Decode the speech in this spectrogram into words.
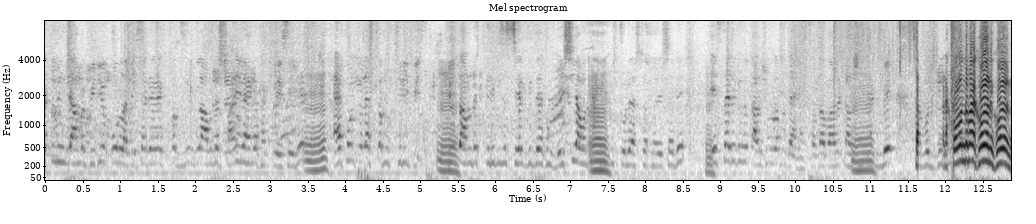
এতদিন যে আমরা ভিডিও করলাম এই সাইডে একটা যেগুলো আমাদের শাড়ি লেহেঙ্গা থাকতো এই সাইডে এখন চলে আসছে আপনার থ্রি পিস কিন্তু আমাদের থ্রি পিসের সেল কিন্তু এখন বেশি আমাদের থ্রি পিস চলে আসছে আপনার এই সাইডে এই সাইডে কিন্তু কালেকশনগুলো আপনি দেখেন সাদা বাহারের কালেকশন থাকবে। তারপর খোলেন তো ভাই খোলেন খোলেন।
